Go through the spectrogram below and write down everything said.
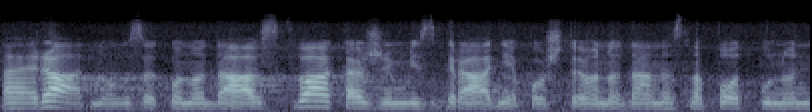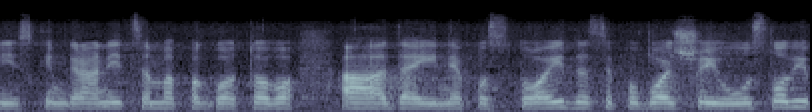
radnog zakonodavstva, kažem izgradnje pošto je ono danas na potpuno niskim granicama, pa gotovo da i ne postoji, da se poboljšaju uslovi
